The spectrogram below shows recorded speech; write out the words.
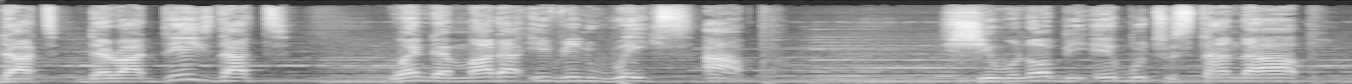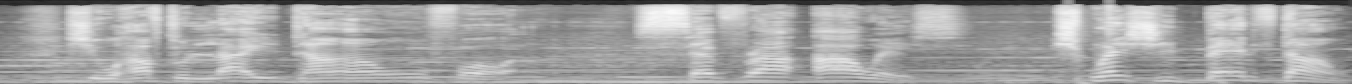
That there are days that when the mother even wakes up, she will not be able to stand up. She will have to lie down for several hours. When she bends down,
